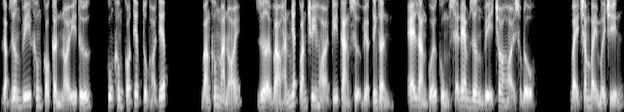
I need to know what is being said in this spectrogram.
gặp dương vĩ không có cần nói ý tứ, cũng không có tiếp tục hỏi tiếp. Bằng không mà nói, dựa vào hắn nhất quán truy hỏi kỹ càng sự việc tinh thần e rằng cuối cùng sẽ đem dương vĩ cho hỏi sụp đổ. 779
